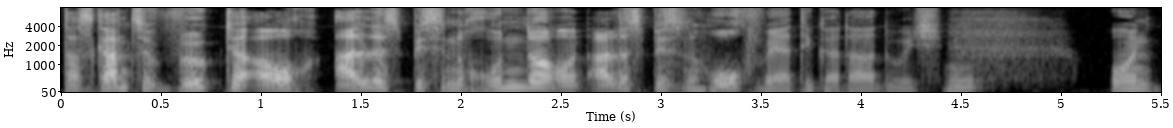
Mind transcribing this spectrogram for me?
das Ganze wirkte auch alles bisschen runder und alles bisschen hochwertiger dadurch. Hm. Und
